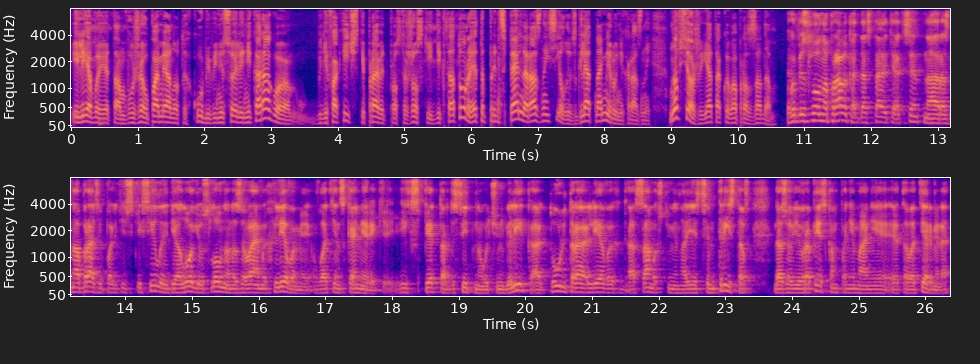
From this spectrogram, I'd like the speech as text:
и левые там в уже упомянутых Кубе, Венесуэле, Никарагуа, где фактически правят просто жесткие политические диктатуры, это принципиально разные силы, взгляд на мир у них разный. Но все же я такой вопрос задам. Вы, безусловно, правы, когда ставите акцент на разнообразие политических сил и идеологии, условно называемых левыми в Латинской Америке. Их спектр действительно очень велик, от ультралевых до самых, что ни на есть, центристов, даже в европейском понимании этого термина.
